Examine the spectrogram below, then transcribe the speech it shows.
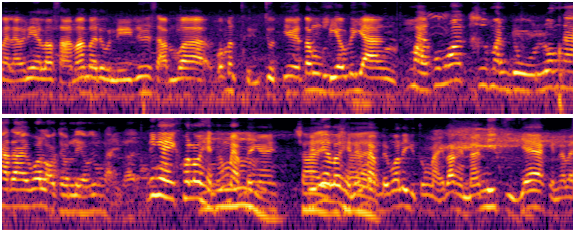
มาแล้วเนี่ยเราสามารถมาดูนี้ด้วยซ้ำว่าว่ามันถึงจุดที่จะต้องเลี้ยวหรือยัง หมายความว่าคือมันดูล่วงหน้าได้ว่าเราจะเลี้ยวตรงไหนเลย นี่ไงเพราะเราเห็นทั้งแมปเลยไงใช่ในเนี่ยเราเห็นทั้งใช่แมปเลยว่าเราอยู่ตรงไหนบ้างเห็นไหมมีกี่แยกเห็นอะไร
